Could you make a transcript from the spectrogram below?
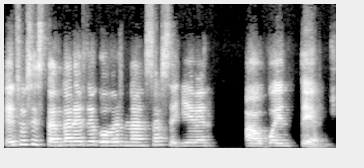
esos estándares de gobernanza se lleven a buen término.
